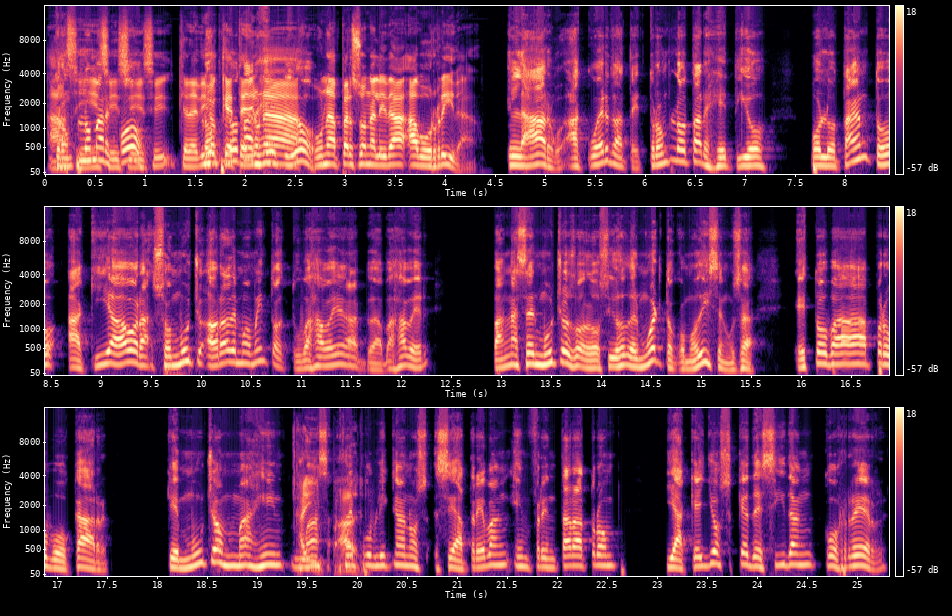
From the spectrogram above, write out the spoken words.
Ah, Trump lo marcó. Sí, sí, sí. Que le dijo que tenía una, una, personalidad aburrida. Claro, acuérdate, Trump lo tarjeteó. Por lo tanto, aquí ahora son muchos, ahora de momento tú vas a ver, vas a ver, van a ser muchos los hijos del muerto, como dicen. O sea, esto va a provocar que muchos más, más republicanos se atrevan a enfrentar a Trump y aquellos que decidan correr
